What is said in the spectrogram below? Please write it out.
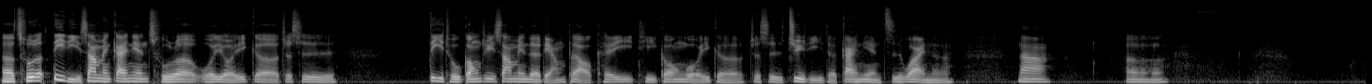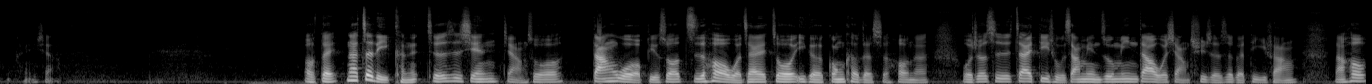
呃，除了地理上面概念，除了我有一个就是地图工具上面的量表可以提供我一个就是距离的概念之外呢，那呃，看一下。哦，对，那这里可能就是先讲说当我比如说之后我在做一个功课的时候呢，我就是在地图上面 zoom in 到我想去的这个地方，然后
